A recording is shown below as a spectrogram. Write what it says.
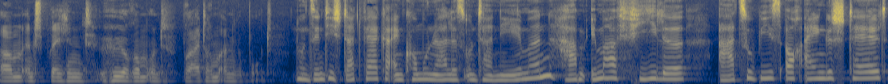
ähm, entsprechend höherem und breiterem Angebot. Nun sind die Stadtwerke ein kommunales Unternehmen, haben immer viele Azubis auch eingestellt.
